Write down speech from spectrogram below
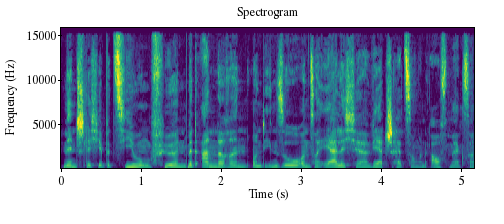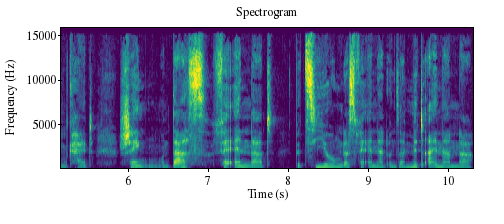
menschliche Beziehungen führen mit anderen und ihnen so unsere ehrliche Wertschätzung und Aufmerksamkeit schenken. Und das verändert Beziehungen, das verändert unser Miteinander.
